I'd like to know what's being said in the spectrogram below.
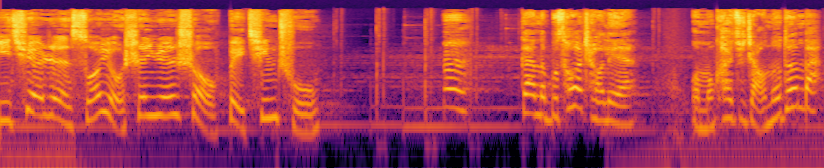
已确认所有深渊兽被清除。嗯，干得不错，丑脸。我们快去找诺顿吧。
